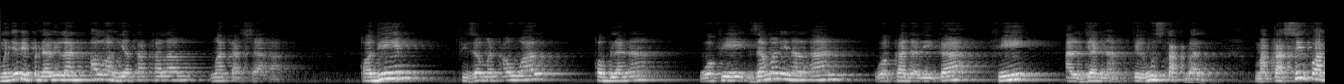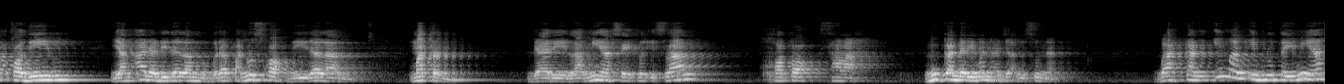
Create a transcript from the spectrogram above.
menjadi pendalilan Allah yatakalam mata sya'a. Qadim fi zaman awal qablana wa fi zamanin al-an wa kadalika fi al-jannah fil mustaqbal. Maka sifat qadim yang ada di dalam beberapa nuskhah di dalam matan dari Lamiyah Syekhul Islam khotok salah bukan dari manhaj sunnah. Bahkan Imam Ibn Taimiyah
